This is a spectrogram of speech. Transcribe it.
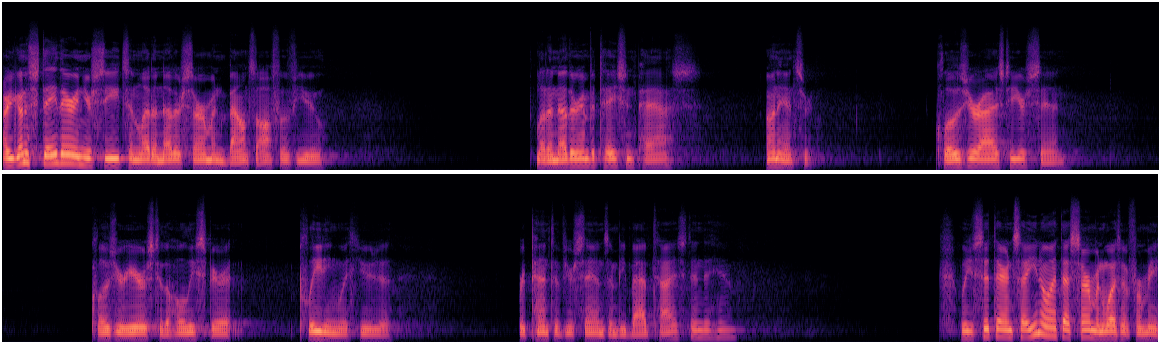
Are you going to stay there in your seats and let another sermon bounce off of you? Let another invitation pass unanswered. Close your eyes to your sin. Close your ears to the Holy Spirit pleading with you to repent of your sins and be baptized into Him? Will you sit there and say, you know what, that sermon wasn't for me,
